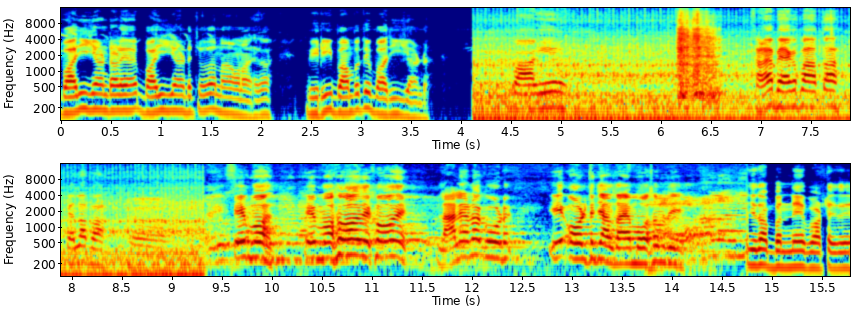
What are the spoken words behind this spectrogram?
ਬਾਜੀ ਜੰਡ ਵਾਲੇ ਬਾਜੀ ਜੰਡ ਚ ਉਹਦਾ ਨਾਮ ਆਉਣਾ ਹੈਗਾ ਵੀਰੀ ਬੰਬ ਤੇ ਬਾਜੀ ਜੰਡ। ਪਾ ਗਏ ਸਾਰਾ ਬੈਗ ਪਾਤਾ ਪਹਿਲਾਂ ਪਾ। ਇਹ ਇਹ ਮੌਸਮ ਦੇਖੋ ਉਹਦੇ ਲਾ ਲਿਆ ਨਾ ਕੋਡ ਇਹ ਉਲਟ ਚੱਲਦਾ ਹੈ ਮੌਸਮ ਦੇ ਜਿਹਦਾ ਬੰਨੇ ਬਾਟੇ ਦੇ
